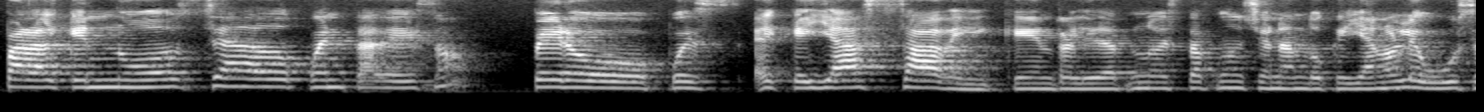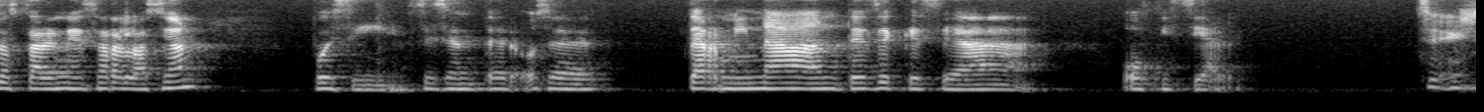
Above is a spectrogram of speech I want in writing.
para el que no se ha dado cuenta de eso, pero pues el que ya sabe que en realidad no está funcionando, que ya no le gusta estar en esa relación, pues sí, sí se enter, o sea, termina antes de que sea oficial. Sí.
